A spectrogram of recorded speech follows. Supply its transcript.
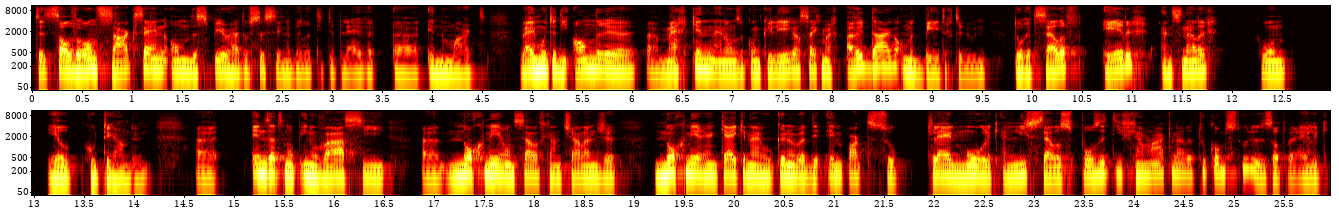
het, zal voor ons zaak zijn om de spearhead of sustainability te blijven uh, in de markt. Wij moeten die andere merken en onze conculega's zeg maar uitdagen om het beter te doen. Door het zelf eerder en sneller gewoon heel goed te gaan doen. Uh, inzetten op innovatie, uh, nog meer onszelf gaan challengen, nog meer gaan kijken naar hoe kunnen we de impact zo klein mogelijk en liefst zelfs positief gaan maken naar de toekomst toe. Dus dat we eigenlijk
